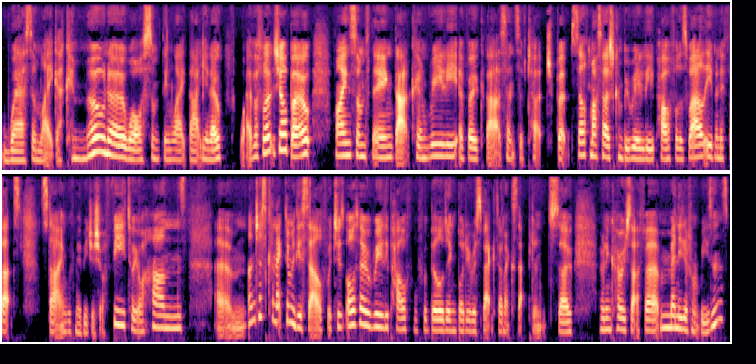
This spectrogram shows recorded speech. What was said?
wear some like a kimono or something like that, you know, whatever floats your boat. Find something that can really evoke that sense of touch. But self massage can be really powerful as well, even if that's starting with maybe just your feet or your hands. Um, and just connecting with yourself, which is also really powerful for building body respect and acceptance. So I would encourage that for many different reasons.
